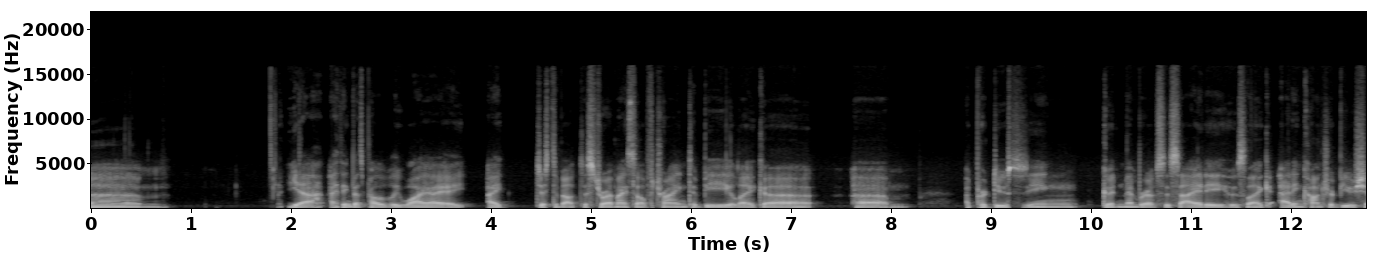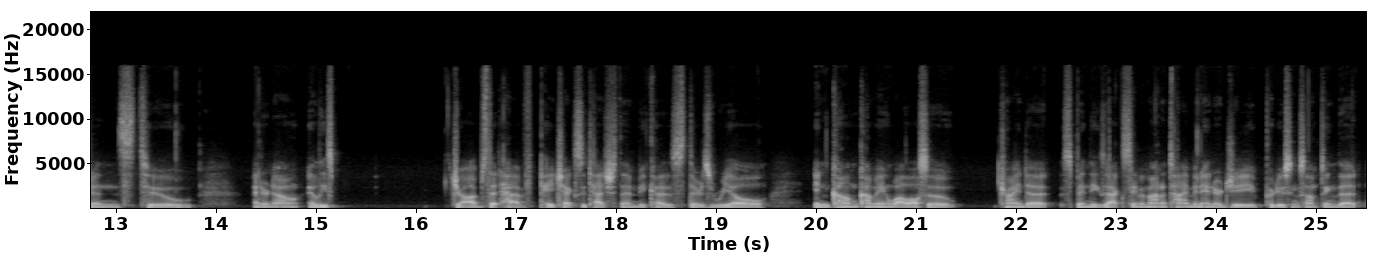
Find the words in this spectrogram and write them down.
um, yeah, I think that's probably why I I just about destroy myself trying to be like a um, a producing good member of society who's like adding contributions to I don't know at least jobs that have paychecks attached to them because there's real income coming while also trying to spend the exact same amount of time and energy producing something that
